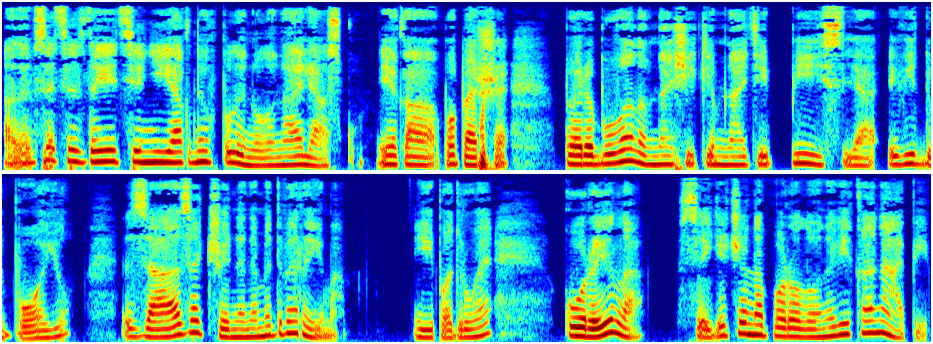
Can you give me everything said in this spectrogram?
але все це, здається, ніяк не вплинуло на Аляску, яка, по-перше, перебувала в нашій кімнаті після відбою за зачиненими дверима, і, по-друге, курила, сидячи на поролоновій канапі.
